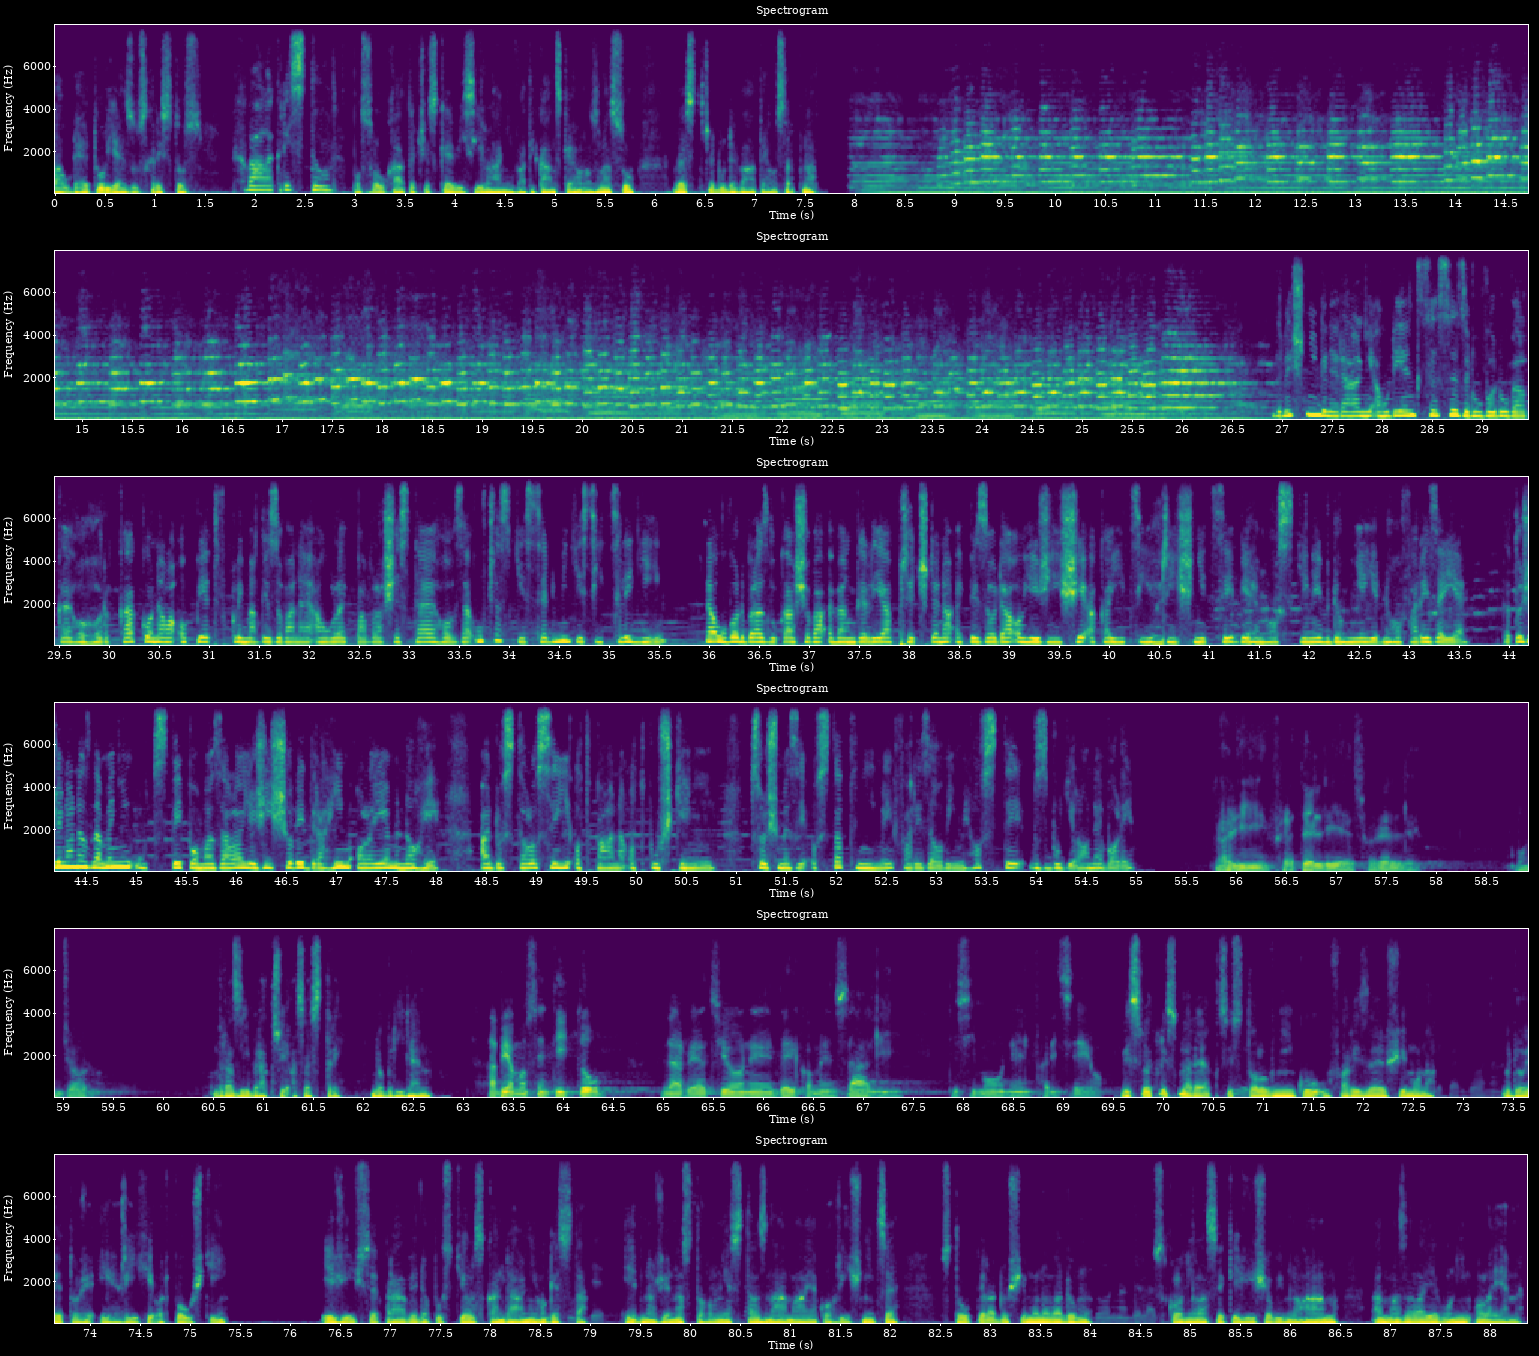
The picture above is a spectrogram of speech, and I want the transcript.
Laudetur Jezus Christus. Chvála Kristu. Posloucháte české vysílání Vatikánského rozhlasu ve středu 9. srpna. Dnešní generální audience se z důvodu Velkého horka konala opět v klimatizované aule Pavla VI. za účasti sedmi tisíc lidí. Na úvod byla z Lukášova evangelia přečtena epizoda o Ježíši a kající hříšnici během hostiny v domě jednoho farizeje. Tato žena na znamení úcty pomazala Ježíšovi drahým olejem nohy a dostalo se jí od pána odpuštění, což mezi ostatními farizeovými hosty vzbudilo nevoli. Cari fratelli e sorelle, buongiorno. Drazí bratři a sestry, dobrý den. Abbiamo sentito la reazione dei commensali di Simone il fariseo. Vyslechli jsme reakci stolovníků u farizeje Šimona. Kdo je to, že i hříchy odpouští? Ježíš se právě dopustil skandálního gesta. Jedna žena z toho města, známá jako hříšnice, vstoupila do Šimonova domu. Sklonila se k Ježíšovým nohám a mazala je voným olejem.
